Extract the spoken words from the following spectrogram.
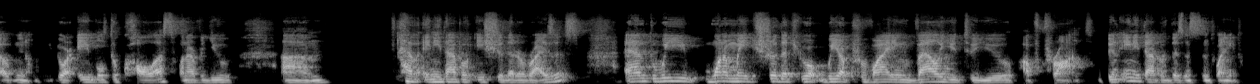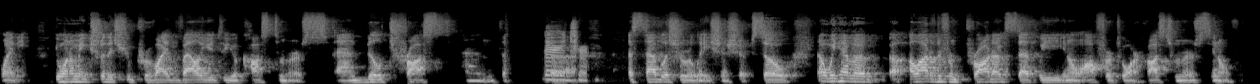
uh, you know you are able to call us whenever you um, have any type of issue that arises. And we want to make sure that we are providing value to you upfront in any type of business in 2020. You want to make sure that you provide value to your customers and build trust and uh, establish a relationship. So you know, we have a, a lot of different products that we you know offer to our customers. You know, for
